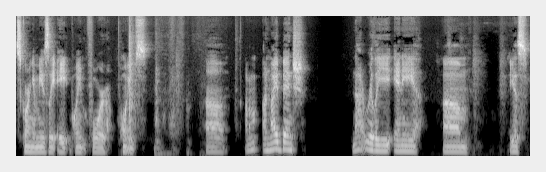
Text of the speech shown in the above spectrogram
scoring a measly 8.4 points. Um, on, on my bench, not really any. Um, I guess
